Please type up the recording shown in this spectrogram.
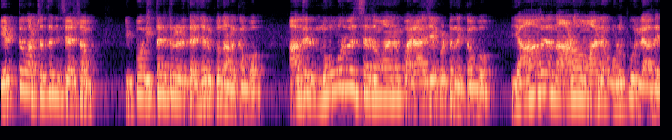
എട്ട് വർഷത്തിന് ശേഷം ഇപ്പോൾ ഇത്തരത്തിലൊരു തെരഞ്ഞെടുപ്പ് നടക്കുമ്പോൾ അതിൽ നൂറ് ശതമാനം പരാജയപ്പെട്ട് നിൽക്കുമ്പോൾ യാതൊരു നാണവും മാനവും ഉളുപ്പുമില്ലാതെ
